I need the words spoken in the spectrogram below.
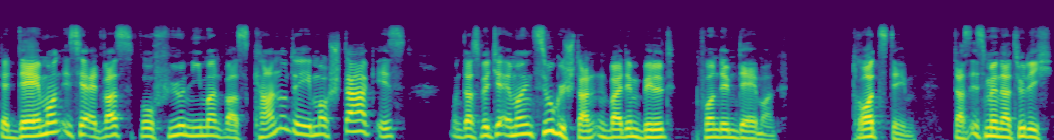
Der Dämon ist ja etwas, wofür niemand was kann und der eben auch stark ist. Und das wird ja immerhin zugestanden bei dem Bild von dem Dämon. Trotzdem, das ist mir natürlich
